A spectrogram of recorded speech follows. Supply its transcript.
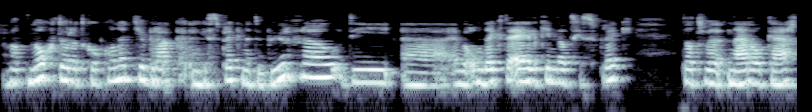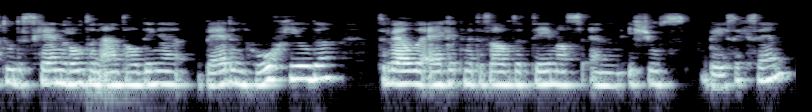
Wat nog door het kokonnetje brak, een gesprek met de buurvrouw. Die, uh, en we ontdekten eigenlijk in dat gesprek dat we naar elkaar toe de schijn rond een aantal dingen beiden hoog hielden, terwijl we eigenlijk met dezelfde thema's en issues bezig zijn.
